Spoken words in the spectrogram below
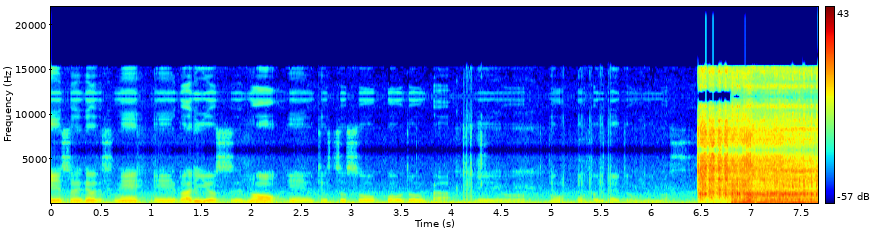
えー、それではですね、えー、バリオスの、えー、テスト走行動画、えー、をも撮りたいと思います。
